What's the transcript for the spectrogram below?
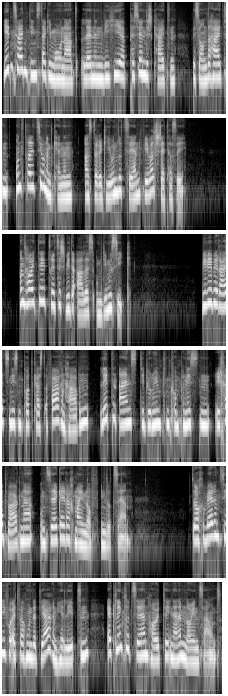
Jeden zweiten Dienstag im Monat lernen wir hier Persönlichkeiten, Besonderheiten und Traditionen kennen aus der Region Luzern-Vierwaldstättersee. Und heute dreht sich wieder alles um die Musik. Wie wir bereits in diesem Podcast erfahren haben, lebten einst die berühmten Komponisten Richard Wagner und Sergei Rachmaninow in Luzern. Doch während sie vor etwa 100 Jahren hier lebten, erklingt Luzern heute in einem neuen Sound.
